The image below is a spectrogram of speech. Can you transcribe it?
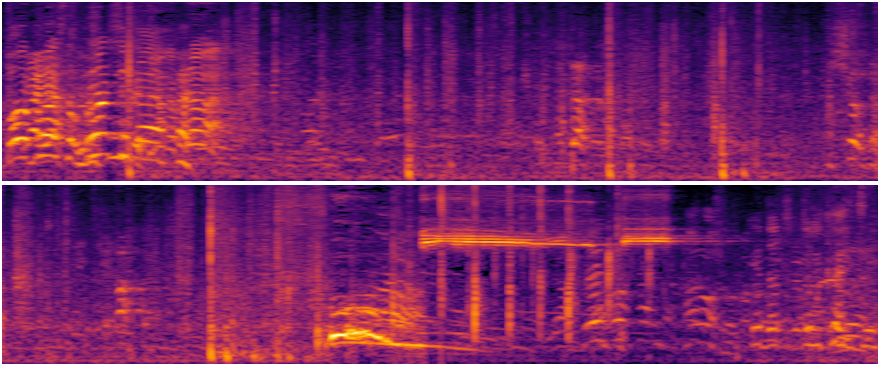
Кто бросил? Бросили? Когда ты только один.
